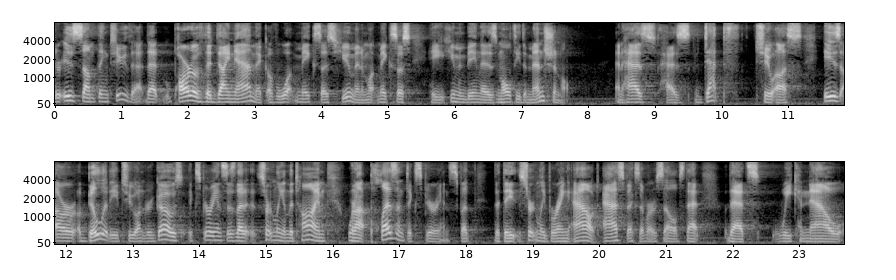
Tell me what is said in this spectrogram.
there is something to that. That part of the dynamic of what makes us human and what makes us a human being that is multidimensional and has has depth to us is our ability to undergo experiences that certainly in the time were not pleasant experience, but that they certainly bring out aspects of ourselves that that we can now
